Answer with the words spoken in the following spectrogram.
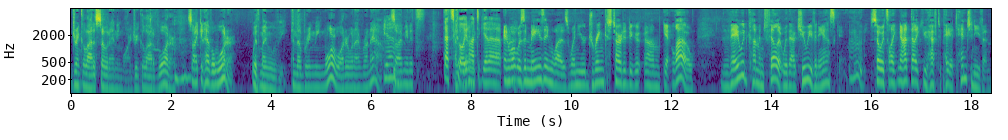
drink a lot of soda anymore. I drink a lot of water. Mm-hmm. So I could have a water with my movie, and they'll bring me more water when I run out. Yeah. So, I mean, it's That's I cool. You don't have to get up. And what was amazing was when your drink started to um, get low, they would come and fill it without you even asking. So it's like not like you have to pay attention even.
